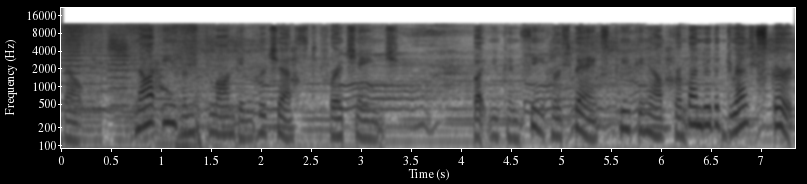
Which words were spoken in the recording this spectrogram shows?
belt, not even flaunting her chest for a change. But you can see her Spanx peeking out from under the dress skirt,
